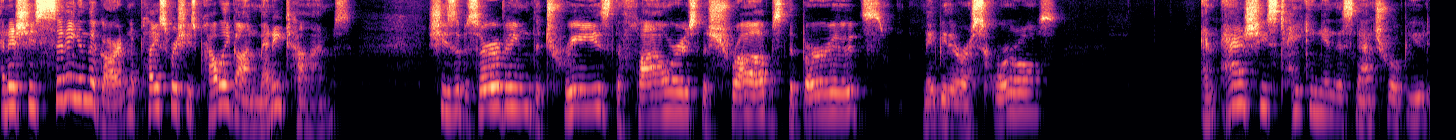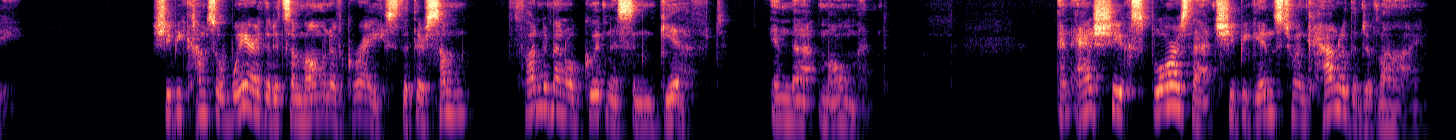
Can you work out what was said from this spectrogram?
And as she's sitting in the garden, a place where she's probably gone many times, she's observing the trees, the flowers, the shrubs, the birds, maybe there are squirrels. And as she's taking in this natural beauty, she becomes aware that it's a moment of grace, that there's some fundamental goodness and gift in that moment. And as she explores that, she begins to encounter the divine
